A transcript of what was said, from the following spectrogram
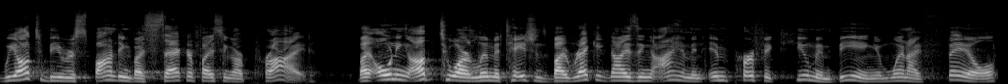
we ought to be responding by sacrificing our pride, by owning up to our limitations, by recognizing I am an imperfect human being, and when I fail,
